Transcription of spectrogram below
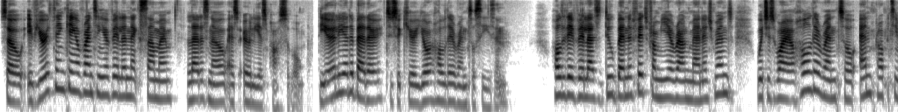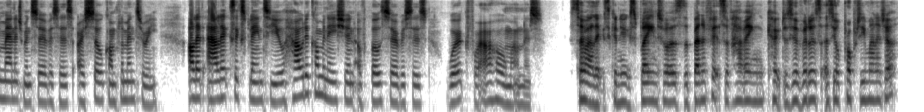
So, if you're thinking of renting your villa next summer, let us know as early as possible. The earlier the better to secure your holiday rental season. Holiday villas do benefit from year round management, which is why our holiday rental and property management services are so complementary. I'll let Alex explain to you how the combination of both services work for our homeowners. So, Alex, can you explain to us the benefits of having Côte d'Azur Villas as your property manager?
